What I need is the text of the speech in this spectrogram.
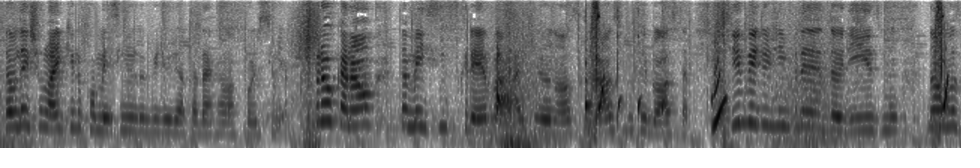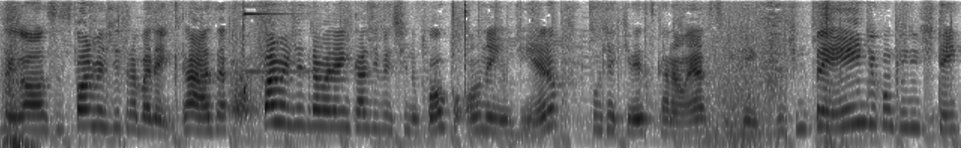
Então deixa o like no comecinho do vídeo já para dar aquela forcinha pro canal. Também se inscreva aqui no nosso canal se você gosta de vídeos de empreendedorismo, novos negócios, formas de trabalhar em casa, formas de trabalhar em casa investindo pouco ou nenhum dinheiro. Porque aqui nesse canal é assim, gente. A gente empreende com o que a gente tem,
